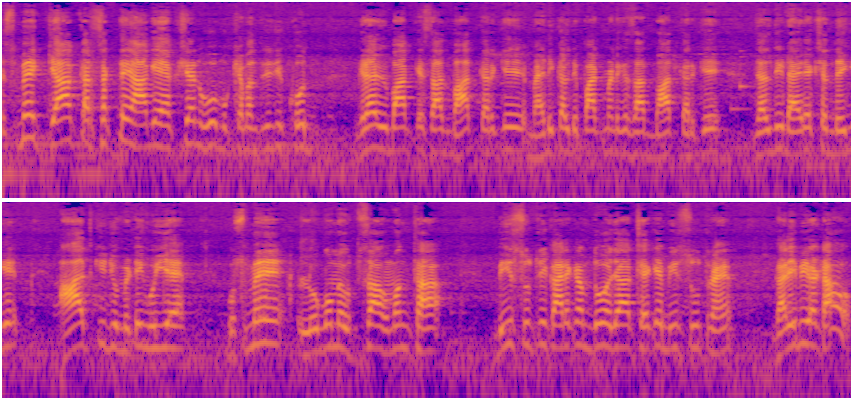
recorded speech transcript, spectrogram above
इसमें क्या कर सकते हैं आगे एक्शन वो मुख्यमंत्री जी खुद गृह विभाग के साथ बात करके मेडिकल डिपार्टमेंट के साथ बात करके, जल्दी डायरेक्शन देंगे। आज की जो मीटिंग हुई है उसमें लोगों में उत्साह उमंग था। बीस सूत्री कार्यक्रम 2006 के बीस सूत्र हैं। गरीबी हटाओ।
